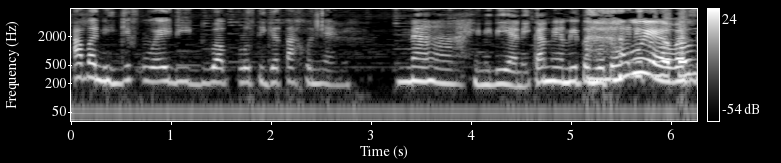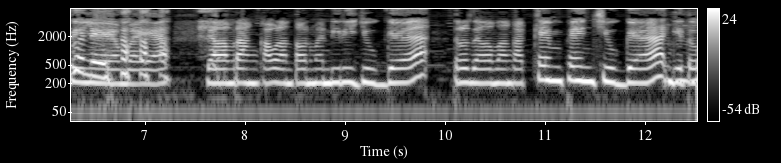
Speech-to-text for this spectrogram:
apa nih giveaway di 23 tahunnya ini? Nah, ini dia nih kan yang ditunggu-tunggu ya pastinya ya Mbak ya. Dalam rangka ulang tahun Mandiri juga, terus dalam rangka campaign juga Mhm. gitu.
